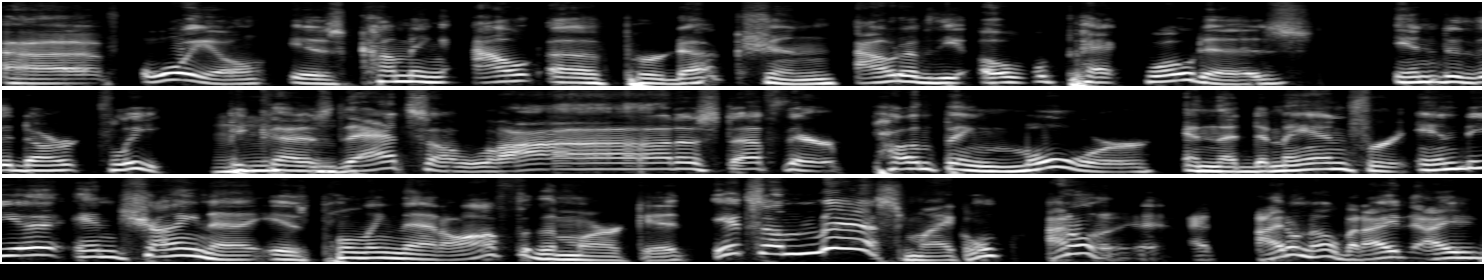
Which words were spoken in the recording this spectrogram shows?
uh, oil is coming out of production out of the OPEC quotas into the dark fleet because mm-hmm. that's a lot of stuff they're pumping more and the demand for India and China is pulling that off of the market. It's a mess, Michael. I don't I, I don't know, but I I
